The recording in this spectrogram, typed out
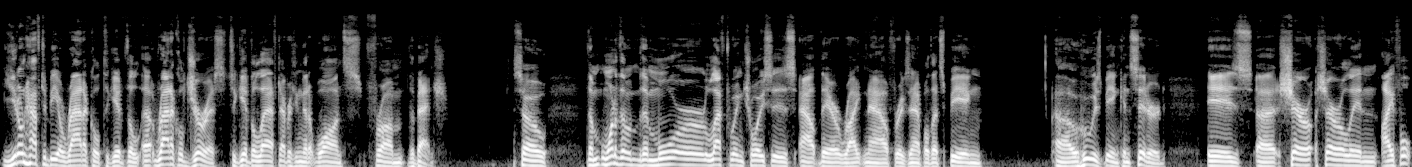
you don't have to be a radical to give the uh, radical jurist to give the left everything that it wants from the bench. So, the one of the the more left wing choices out there right now, for example, that's being uh, who is being considered is uh, Cheryl, Sherrilyn Ifill,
